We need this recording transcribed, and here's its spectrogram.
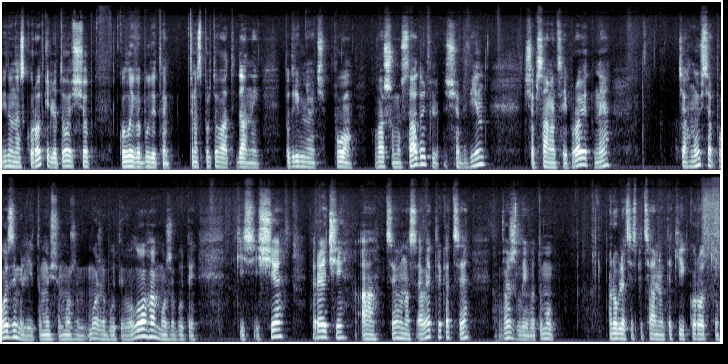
Він у нас короткий для того, щоб коли ви будете транспортувати даний подрібнювач по вашому саду, щоб він, щоб саме цей провід не тягнувся по землі, тому що може, може бути волога, може бути якісь іще речі. А це у нас електрика, це важливо. Тому робляться спеціально такі короткі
